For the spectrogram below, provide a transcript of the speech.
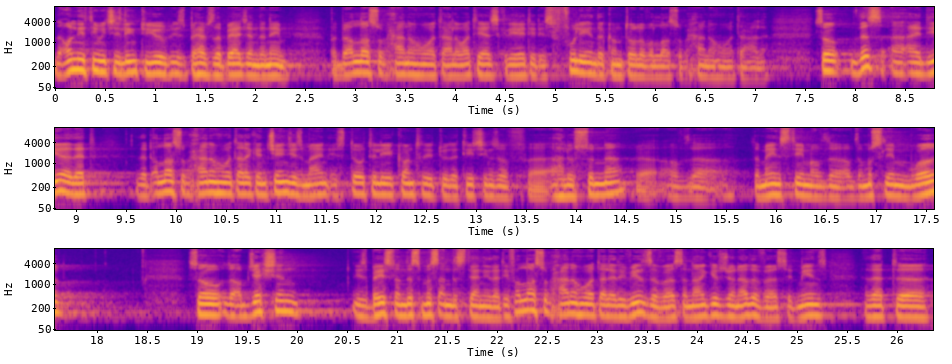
The only thing which is linked to you is perhaps the badge and the name. But by Allah subhanahu wa ta'ala, what He has created is fully in the control of Allah subhanahu wa ta'ala. So this uh, idea that that Allah subhanahu wa ta'ala can change his mind is totally contrary to the teachings of uh, Ahlul Sunnah, uh, of the, the mainstream of the, of the Muslim world. So the objection is based on this misunderstanding that if Allah subhanahu wa ta'ala reveals a verse and now gives you another verse, it means that uh,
